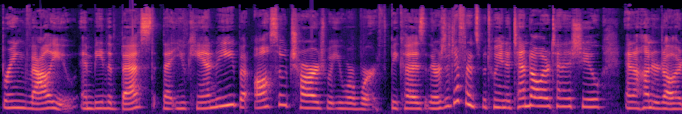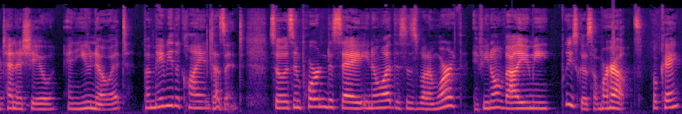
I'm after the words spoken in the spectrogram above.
bring value and be the best that you can be, but also charge what you are worth because there's a difference between a $10 tennis shoe and a $100 tennis shoe, and you know it but maybe the client doesn't. So it's important to say, you know what, this is what I'm worth. If you don't value me, please go somewhere else, okay?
